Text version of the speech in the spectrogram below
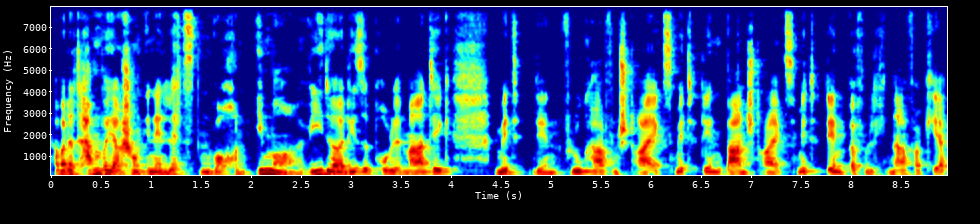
aber das haben wir ja schon in den letzten Wochen immer wieder, diese Problematik mit den Flughafenstreiks, mit den Bahnstreiks, mit dem öffentlichen Nahverkehr.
